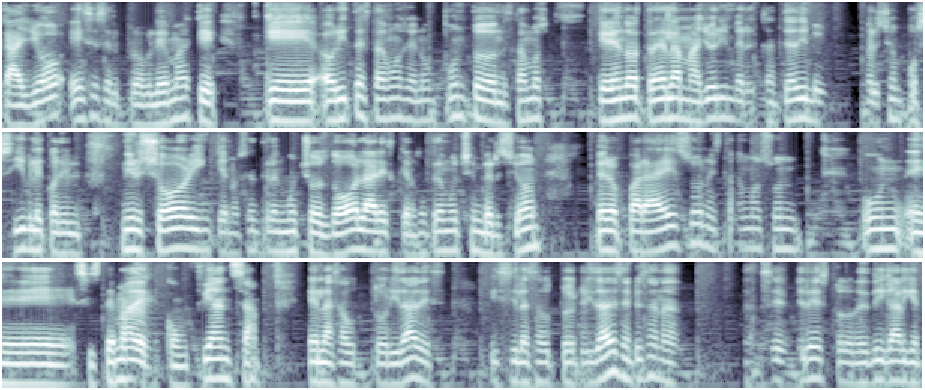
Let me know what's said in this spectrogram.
cayó, ese es el problema, que, que ahorita estamos en un punto donde estamos queriendo atraer la mayor cantidad de inversión posible con el nearshoring, que nos entren muchos dólares, que nos entre mucha inversión, pero para eso necesitamos un, eh, sistema de confianza en las autoridades. Y si las autoridades empiezan a hacer esto, donde diga alguien,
